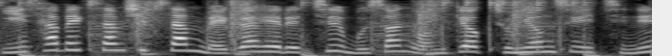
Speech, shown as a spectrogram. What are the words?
이 433MHz 무선 원격 조명 스위치는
